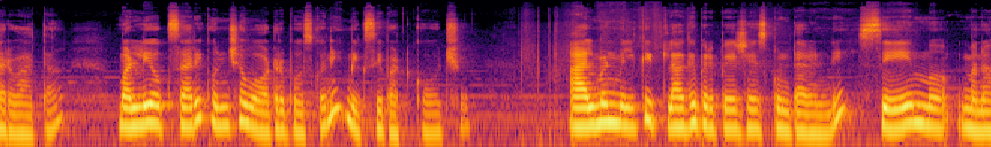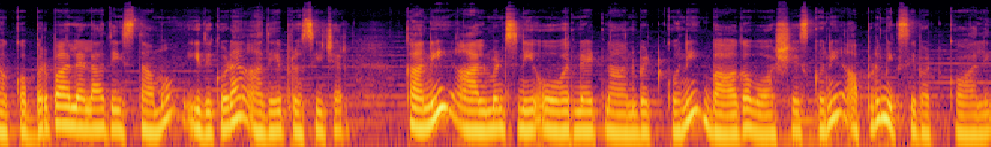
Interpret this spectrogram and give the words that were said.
తర్వాత మళ్ళీ ఒకసారి కొంచెం వాటర్ పోసుకొని మిక్సీ పట్టుకోవచ్చు. ఆల్మండ్ మిల్క్ ఇట్లాగే ప్రిపేర్ చేసుకుంటారండి. సేమ్ మన కొబ్బరి పాలు ఎలా తీస్తామో ఇది కూడా అదే ప్రొసీజర్. కానీ ఆల్మండ్స్ని ఓవర్ నైట్ నానబెట్టుకొని బాగా వాష్ చేసుకొని అప్పుడు మిక్సీ పట్టుకోవాలి.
